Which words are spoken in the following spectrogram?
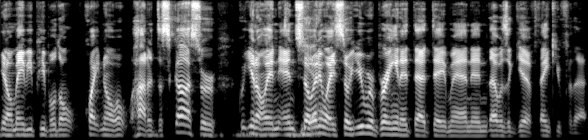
you know maybe people don't quite know how to discuss or you know and and so yeah. anyway so you were bringing it that day man and that was a gift thank you for that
